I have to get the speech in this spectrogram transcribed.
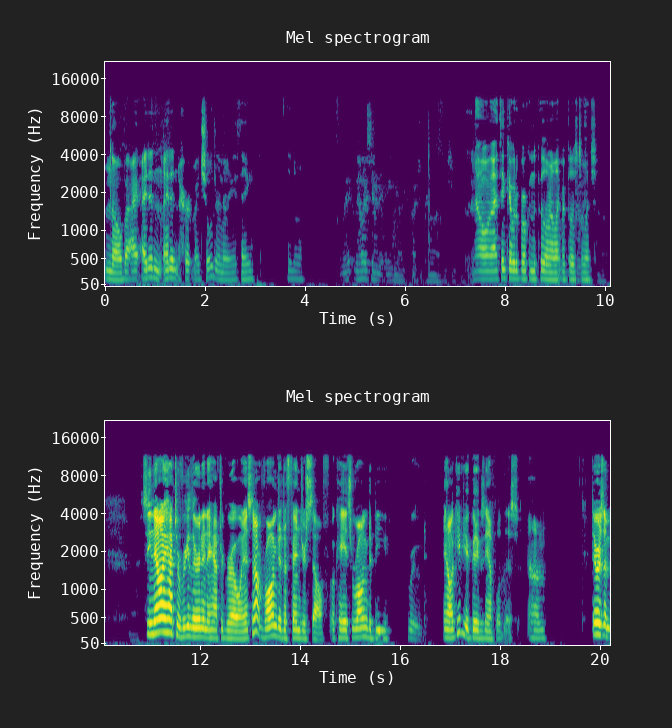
no, but I, I didn't I didn't hurt my children or anything. You know. They, they always say when you're angry, like punch a pillow or something. No, I think I would have broken the pillow and I like my pillows too much. pillow. See, now I have to relearn and I have to grow, and it's not wrong to defend yourself. Okay, it's wrong to be rude. And I'll give you a good example of this. Um, there was a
